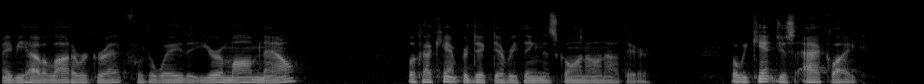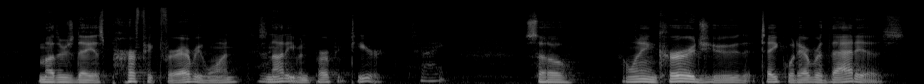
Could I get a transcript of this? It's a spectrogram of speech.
Maybe you have a lot of regret for the way that you're a mom now. Look, I can't predict everything that's going on out there. But we can't just act like Mother's Day is perfect for everyone. It's not even perfect here. That's right. So I want to encourage you that take whatever that is,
